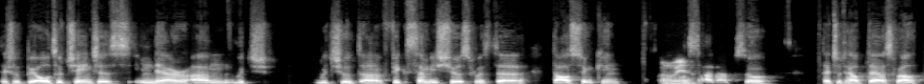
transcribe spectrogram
there should be also changes in there um, which which should uh, fix some issues with the DAO syncing oh, yeah. on startup. So that should help there as well.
